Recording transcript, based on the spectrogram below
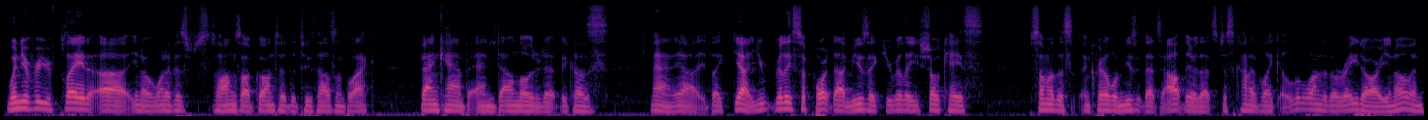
whenever you've played, uh, you know, one of his songs, I've gone to the 2000 Black Bandcamp and downloaded it because, man, yeah, like yeah, you really support that music. You really showcase some of this incredible music that's out there that's just kind of like a little under the radar, you know. And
